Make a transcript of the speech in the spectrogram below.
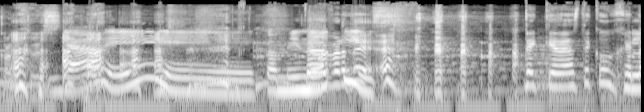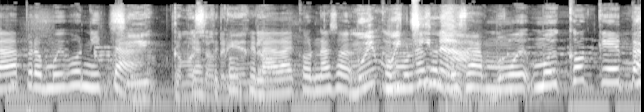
Con tus- Ya ve, con mis notis. Te quedaste congelada, pero muy bonita. Sí, como Quedaste sonriendo. congelada con una, son- Muy- muy una china. sonrisa muy, muy coqueta,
